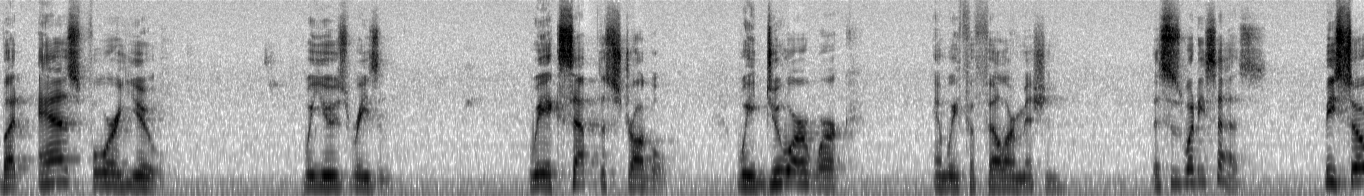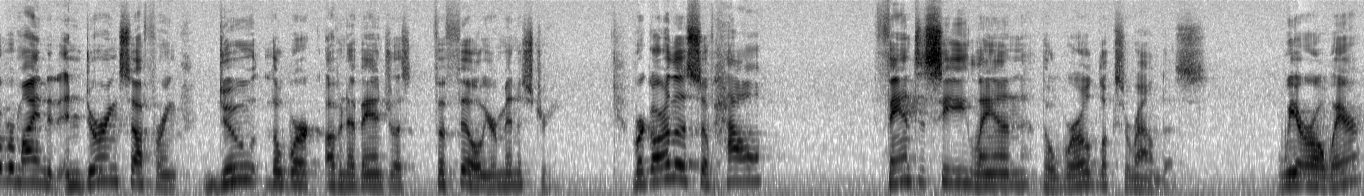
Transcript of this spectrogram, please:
but as for you, we use reason. We accept the struggle. We do our work and we fulfill our mission. This is what he says. Be sober minded, enduring suffering, do the work of an evangelist, fulfill your ministry regardless of how fantasy land the world looks around us, we are aware.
